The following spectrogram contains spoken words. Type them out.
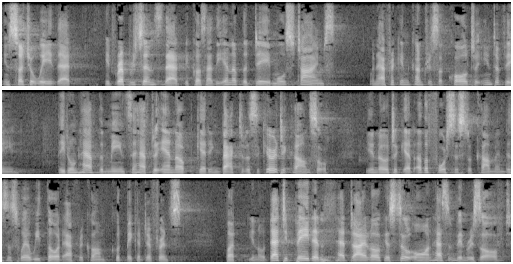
in such a way that it represents that because at the end of the day, most times when African countries are called to intervene, they don't have the means. They have to end up getting back to the Security Council you know, to get other forces to come. And this is where we thought AFRICOM could make a difference. But, you know, that debate and that dialogue is still on, hasn't been resolved.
